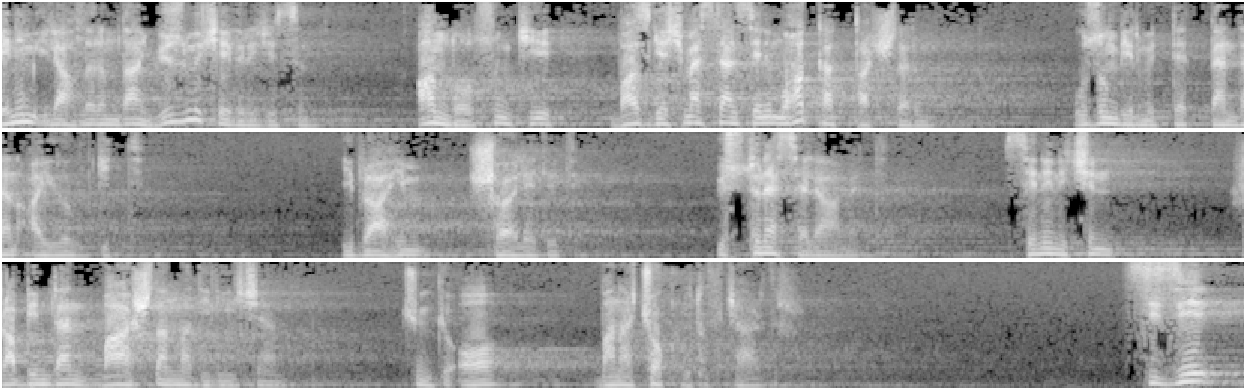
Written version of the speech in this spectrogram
benim ilahlarımdan yüz mü çeviricisin? Andolsun ki vazgeçmezsen seni muhakkak taşlarım. Uzun bir müddet benden ayrıl git. İbrahim şöyle dedi. Üstüne selamet. Senin için Rabbimden bağışlanma dileyeceğim. Çünkü o bana çok lütufkardır. Sizi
